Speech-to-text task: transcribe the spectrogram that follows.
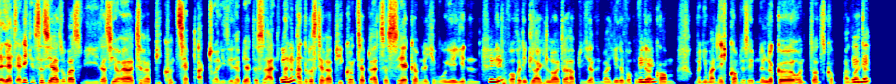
Letztendlich ist es ja sowas wie, dass ihr euer Therapiekonzept aktualisiert habt. Das ist ein, mhm. ein anderes Therapiekonzept als das herkömmliche, wo ihr jeden, mhm. jede Woche die gleichen Leute habt, die dann immer jede Woche mhm. wiederkommen. Und wenn jemand nicht kommt, ist eben eine Lücke und sonst kommt man weiter.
